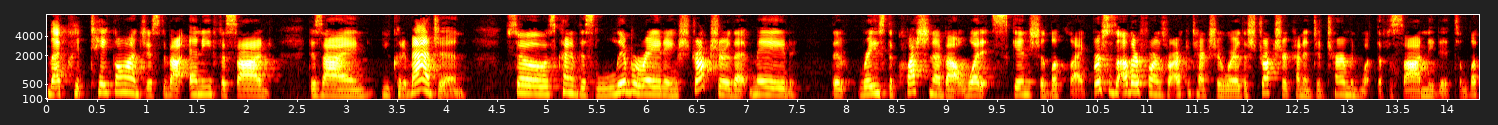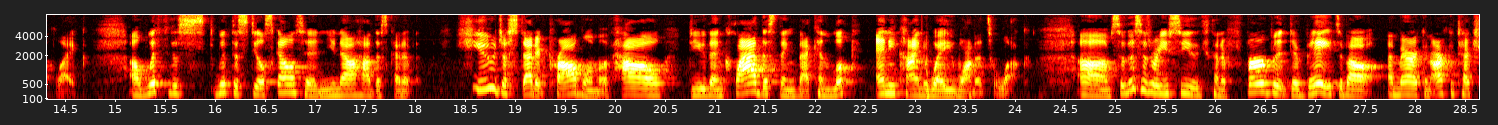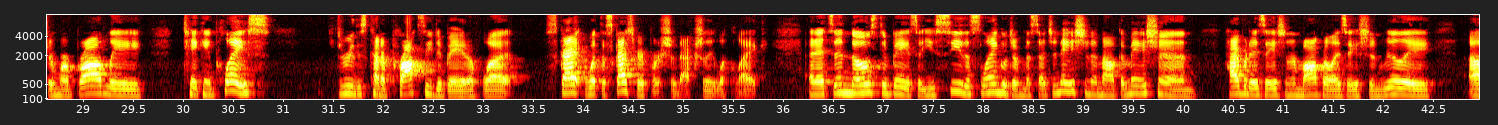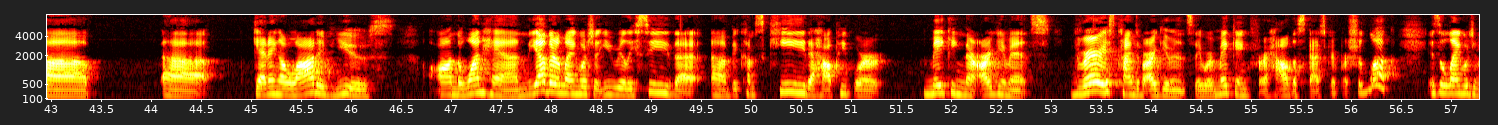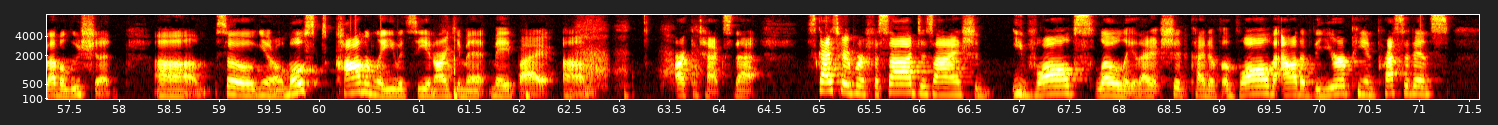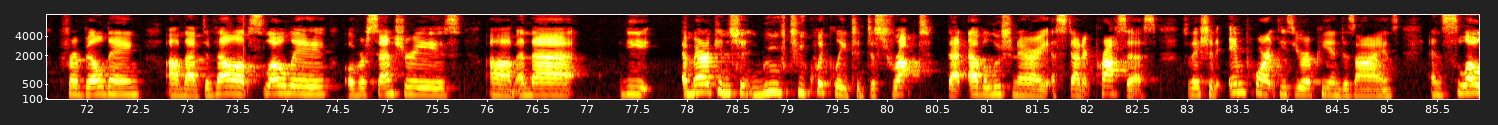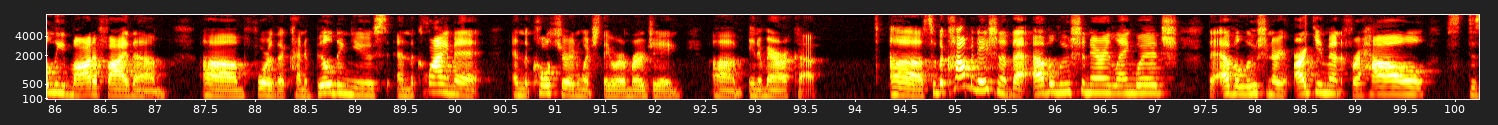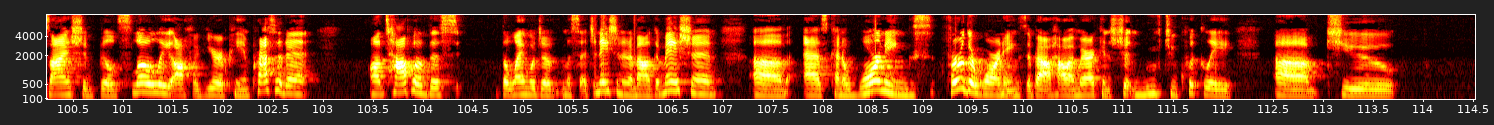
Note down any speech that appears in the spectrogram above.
that could take on just about any facade design you could imagine. So it's kind of this liberating structure that made that raised the question about what its skin should look like versus other forms of architecture where the structure kind of determined what the facade needed to look like. Uh, with this with the steel skeleton, you now have this kind of huge aesthetic problem of how do you then clad this thing that can look any kind of way you want it to look. Um, so this is where you see these kind of fervent debates about American architecture more broadly taking place through this kind of proxy debate of what sky what the skyscraper should actually look like. And it's in those debates that you see this language of miscegenation, amalgamation, hybridization, and mongrelization really uh, uh, getting a lot of use on the one hand. The other language that you really see that uh, becomes key to how people are making their arguments, various kinds of arguments they were making for how the skyscraper should look, is the language of evolution. Um, so, you know, most commonly you would see an argument made by um, architects that skyscraper facade design should evolve slowly, that it should kind of evolve out of the European precedents for building um, that have developed slowly over centuries, um, and that the Americans shouldn't move too quickly to disrupt that evolutionary aesthetic process. So they should import these European designs and slowly modify them um, for the kind of building use and the climate and the culture in which they were emerging um, in America. Uh, so the combination of that evolutionary language, the evolutionary argument for how design should build slowly off of European precedent, on top of this, the language of miscegenation and amalgamation um, as kind of warnings, further warnings about how Americans shouldn't move too quickly um, to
